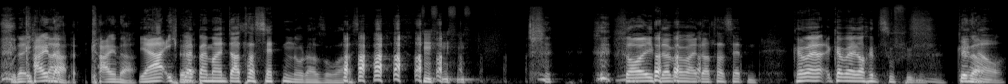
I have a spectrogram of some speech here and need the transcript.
Oder keiner, bleib, keiner. ja, ich bleib Ja. bei meinen Datasetten oder sowas. Sorry, ich bleib bei meinen Datasetten. Können wir, können wir noch hinzufügen. Genau.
